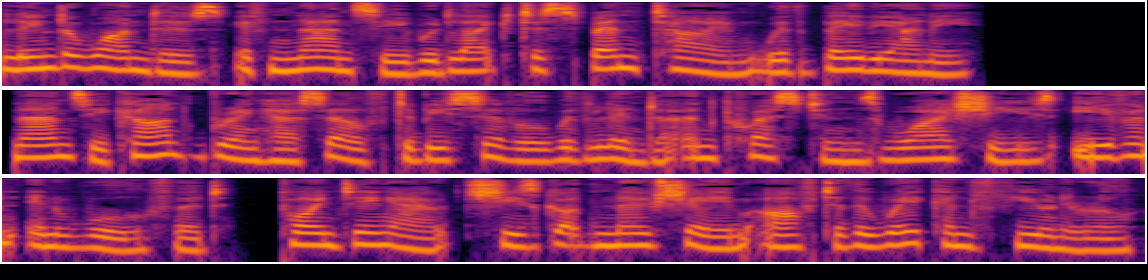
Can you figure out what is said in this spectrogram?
Linda wonders if Nancy would like to spend time with baby Annie. Nancy can't bring herself to be civil with Linda and questions why she's even in Walford, pointing out she's got no shame after the wake and funeral.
